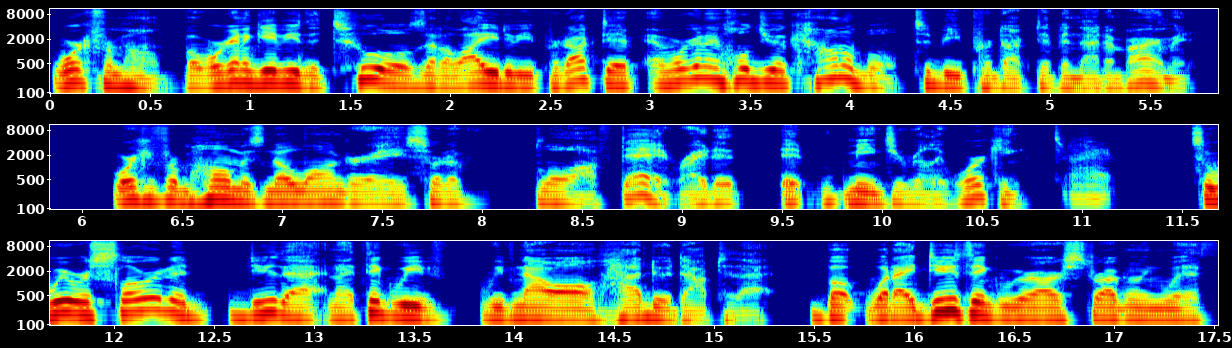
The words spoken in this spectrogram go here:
work from home. But we're going to give you the tools that allow you to be productive, and we're going to hold you accountable to be productive in that environment. Working from home is no longer a sort of blow off day, right? It it means you're really working. That's right. So we were slower to do that, and I think we've we've now all had to adopt to that. But what I do think we are struggling with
